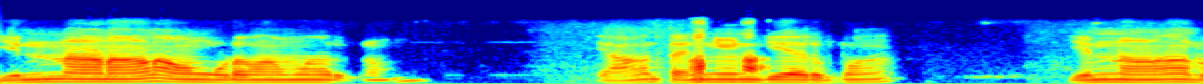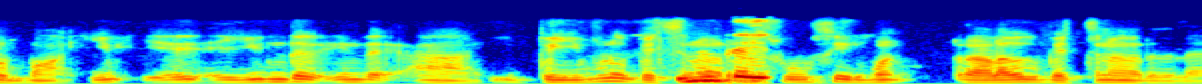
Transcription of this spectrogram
என்ன ஆனாலும் அவங்க கூட தாமா இருக்கணும். யாரும் தண்ணி வண்டியா இருப்பான். என்ன ஆனாலும் இருப்பான் இந்த இந்த ஆஹ் இப்ப இவ்வளவு பிரச்சனை சூசைட் பண்ற அளவுக்கு பிரச்சனை வருதுல.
